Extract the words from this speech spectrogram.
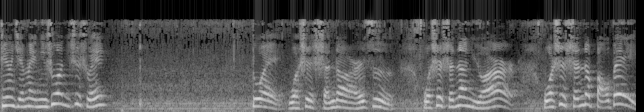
弟兄姐妹，你说你是谁？对，我是神的儿子，我是神的女儿。我是神的宝贝，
